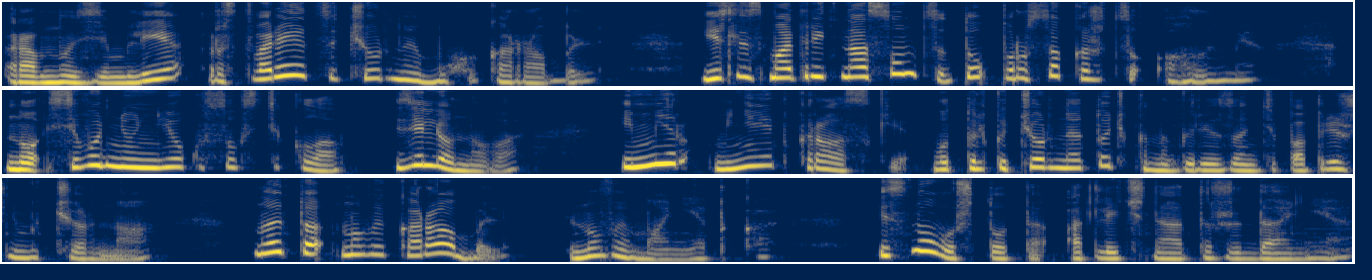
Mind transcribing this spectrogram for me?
равно земле, растворяется черная муха-корабль. Если смотреть на солнце, то паруса кажутся алыми – Но сегодня у нее кусок стекла, зеленого. И мир меняет краски. Вот только черная точка на горизонте по-прежнему черна. Но это новый корабль и новая монетка. И снова что-то отличное от ожидания.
